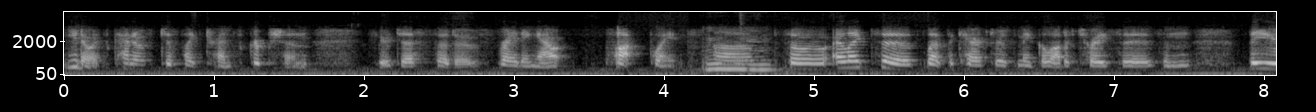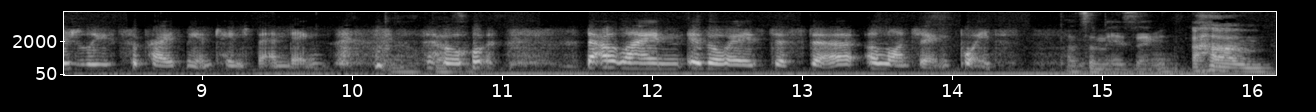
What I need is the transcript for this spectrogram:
you know it's kind of just like transcription. If you're just sort of writing out plot points. Mm-hmm. Um, so I like to let the characters make a lot of choices, and they usually surprise me and change the ending. so the outline is always just a, a launching point. That's amazing. Um,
